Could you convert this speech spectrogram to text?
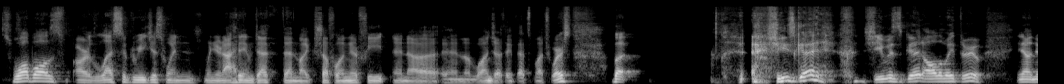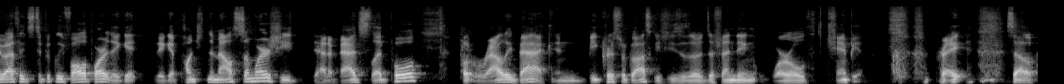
Swall balls are less egregious when when you're not hitting death than like shuffling your feet in a in a lunge. I think that's much worse. But she's good. She was good all the way through. You know, new athletes typically fall apart. They get they get punched in the mouth somewhere. She had a bad sled pull, but rallied back and beat Kris Rugloski. She's the defending world champion, right? So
